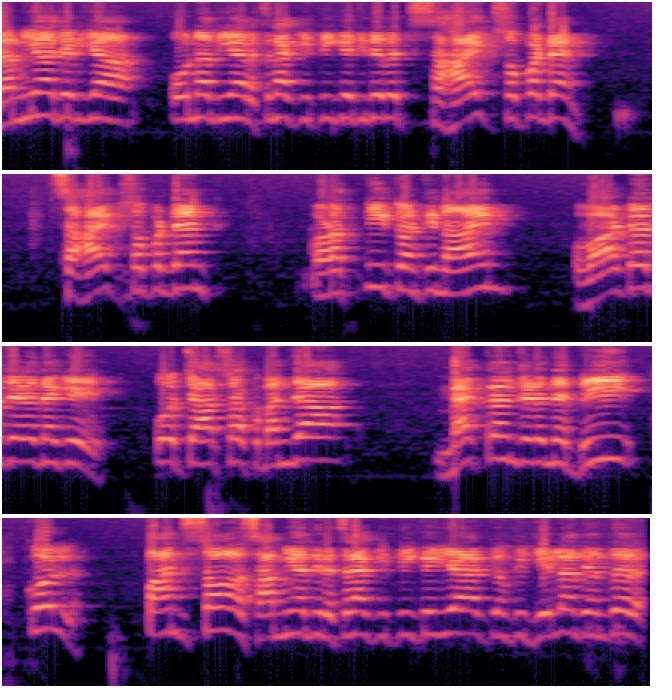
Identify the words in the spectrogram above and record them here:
ਨਵੀਆਂ ਜਿਹੜੀਆਂ ਉਹਨਾਂ ਦੀਆਂ ਰਚਨਾ ਕੀਤੀ ਗਈ ਜਿਹਦੇ ਵਿੱਚ ਸਹਾਇਕ ਸੁਪਰਡੈਂਟ ਸਹਾਇਕ ਸੁਪਰਡੈਂਟ 2929 ਵਾਰਡਰ ਜਿਹੜੇ ਨੇਗੇ, ਉਹ 451 ਮੈਟਰਨ ਜਿਹੜੇ ਨੇ 20 ਕੁੱਲ 500 ਅਸਾਮੀਆਂ ਦੀ ਰਚਨਾ ਕੀਤੀ ਗਈ ਆ, ਕਿਉਂਕਿ ਜੇਲ੍ਹਾਂ ਦੇ ਅੰਦਰ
